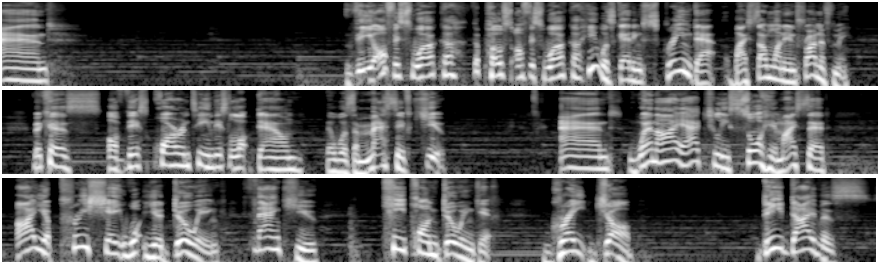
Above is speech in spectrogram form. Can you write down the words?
And the office worker, the post office worker, he was getting screamed at by someone in front of me because of this quarantine, this lockdown. There was a massive queue. And when I actually saw him, I said, I appreciate what you're doing. Thank you. Keep on doing it. Great job. Deep divers,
